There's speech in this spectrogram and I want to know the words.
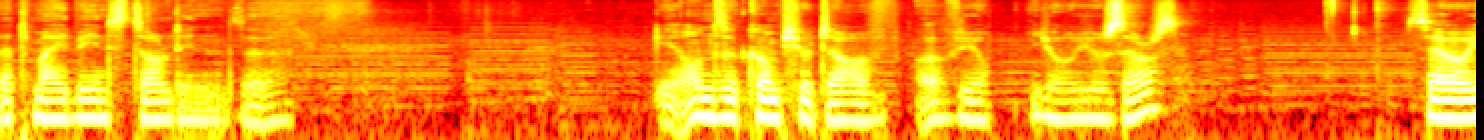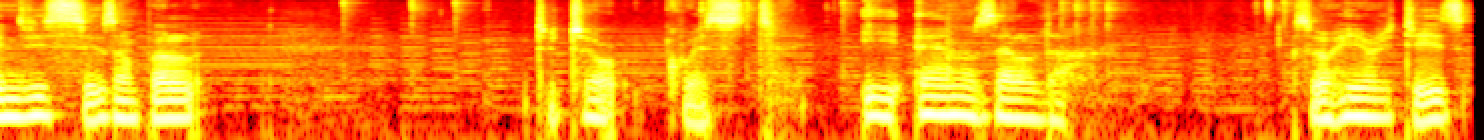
that might be installed in the on the computer of, of your, your users. So in this example, tutor quest EN Zelda. So here it is.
